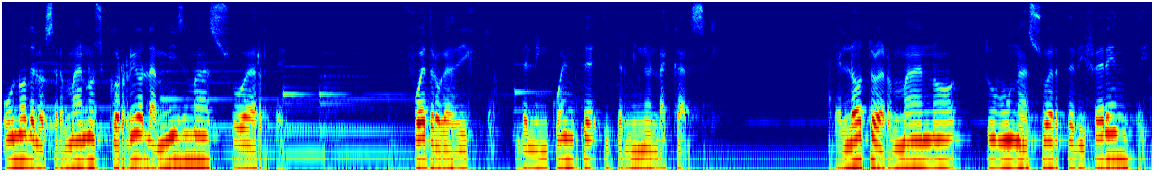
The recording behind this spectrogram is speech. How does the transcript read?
Uno de los hermanos corrió la misma suerte. Fue drogadicto, delincuente y terminó en la cárcel. El otro hermano tuvo una suerte diferente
